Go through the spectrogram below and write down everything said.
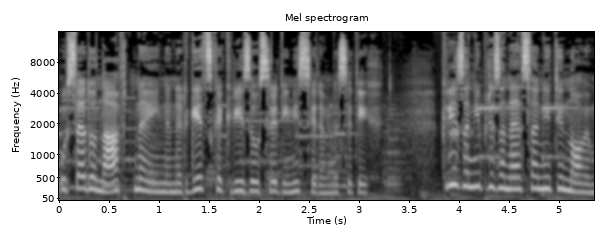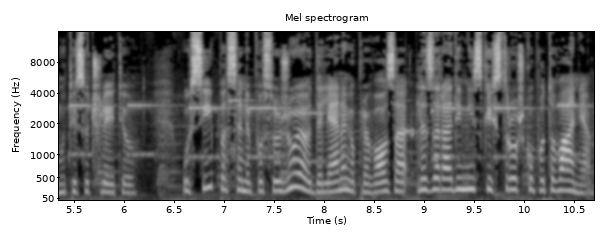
vse do naftne in energetske krize v sredini 70-ih. Kriza ni prizanesla niti novemu tisočletju. Vsi pa se ne poslužujejo deljenega prevoza le zaradi nizkih stroškov potovanja.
